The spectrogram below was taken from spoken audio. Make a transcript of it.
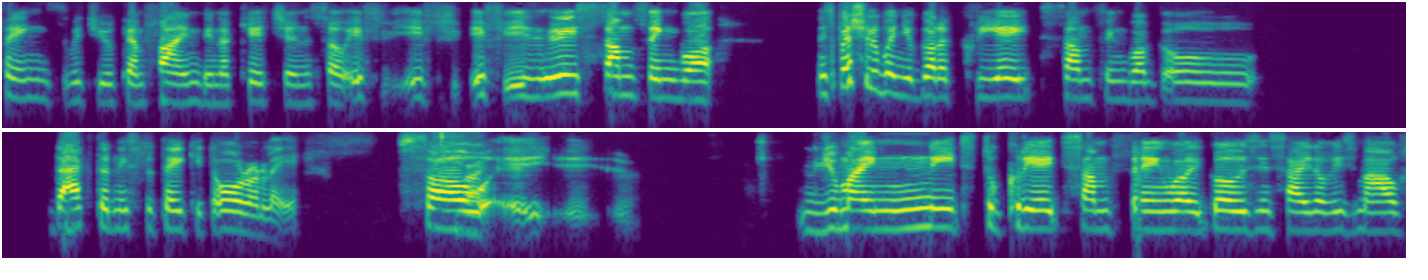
things which you can find in a kitchen so if if if there is something what especially when you got to create something what go the actor needs to take it orally. So right. Eh, You might need to create something where it goes inside of his mouth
